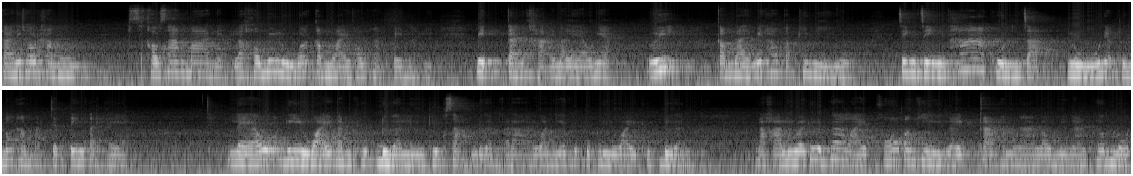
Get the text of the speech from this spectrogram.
การที่เขาทำ เขาสร้างบ้านเนี่ยแล้วเขาไม่รู้ว่ากำไรเขาหายไปไหน ปิดการขายมาแล้วเนี่ยเอ้ยกำไรไม่เท่ากับที่มีอยู่ จริง ๆ ถ้าคุณจะรู้เนี่ยคุณต้องทำบัตเจตติ้งแต่แรกแล้วรีไว้มันทุกเดือนหรือทุก 3 เดือนก็ได้ วันนี้ปุ๊กปุ๊กรีไว้ทุกเดือนนะคะรีไว้ทุกเดือนเพื่ออะไร เพราะบางทีในการทำงานเรามีงานเพิ่มลด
